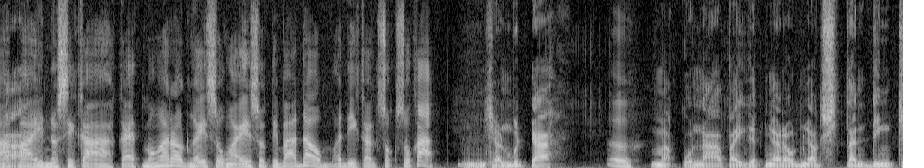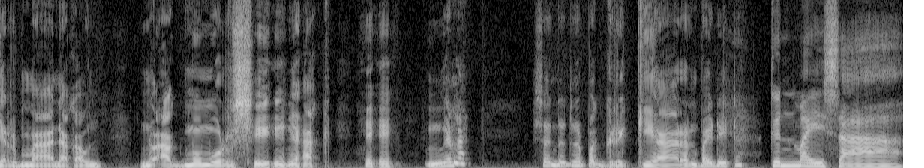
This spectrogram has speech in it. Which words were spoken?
Apay no si ka, kahit mo nga raw nga iso nga iso ti badaw, adi kag suksukat. San mo ta? Oh, Makunapay gat nga raw nga outstanding chairman akaun. No agmumursingak. Ngala, saan na pagrikyaran pa data? kun may sa,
